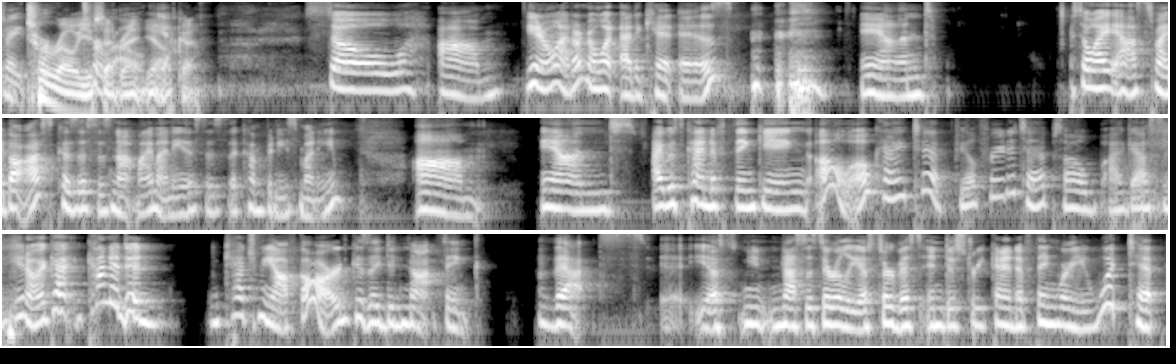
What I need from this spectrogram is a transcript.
Right. right? Turo, you said, Turo, right? Yeah, okay. So, um, you know, I don't know what etiquette is, and so I asked my boss because this is not my money; this is the company's money. Um, and I was kind of thinking, oh, okay, tip. Feel free to tip. So I guess you know, it kind of did catch me off guard because I did not think that's uh, yes necessarily a service industry kind of thing where you would tip,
